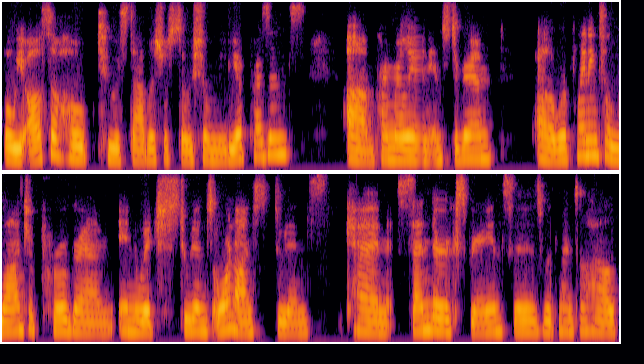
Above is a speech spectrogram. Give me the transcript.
But we also hope to establish a social media presence, um, primarily on Instagram, uh, we're planning to launch a program in which students or non-students can send their experiences with mental health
